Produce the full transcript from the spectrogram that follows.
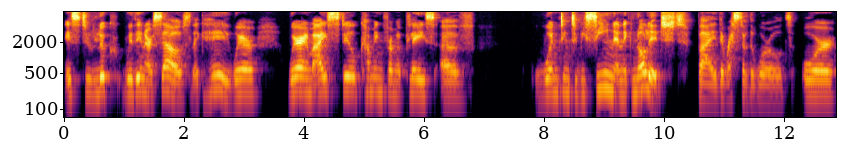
is to look within ourselves like, hey, where where am I still coming from a place of wanting to be seen and acknowledged by the rest of the world? Or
